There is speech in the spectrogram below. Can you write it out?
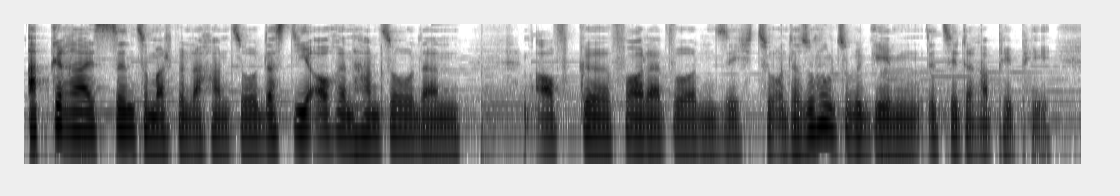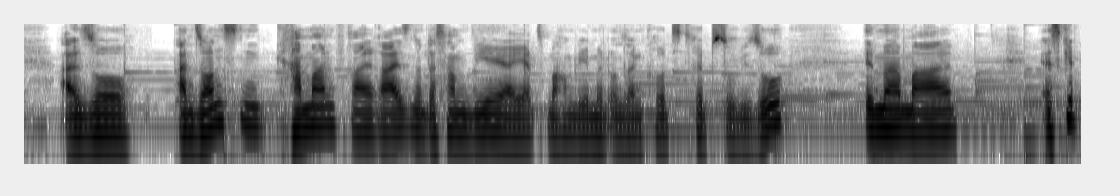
abgereist sind, zum Beispiel nach Hanzo, dass die auch in Hanzo dann aufgefordert wurden, sich zur Untersuchung zu begeben, etc. pp. Also ansonsten kann man frei reisen und das haben wir ja jetzt, machen wir mit unseren Kurztrips sowieso immer mal. Es gibt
